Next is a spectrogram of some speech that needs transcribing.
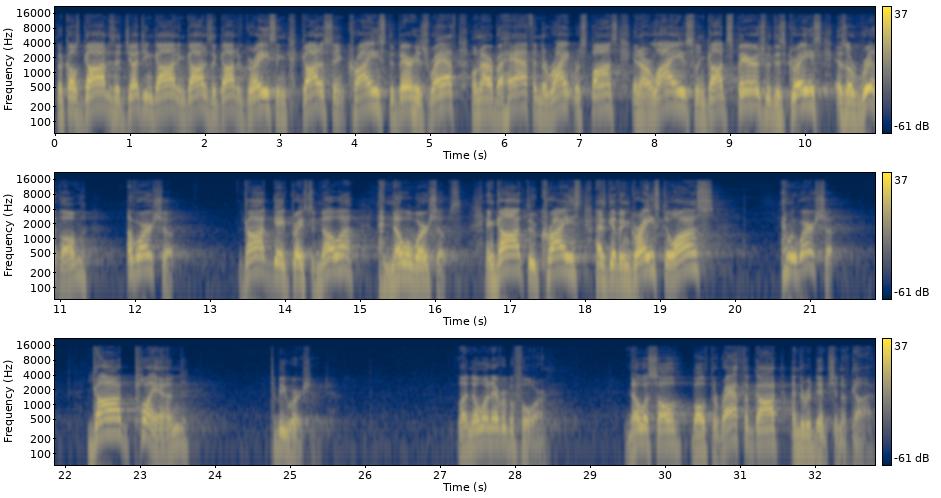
because God is a judging God and God is a God of grace and God has sent Christ to bear his wrath on our behalf. And the right response in our lives when God spares with his grace is a rhythm of worship. God gave grace to Noah and Noah worships. And God, through Christ, has given grace to us and we worship. God planned to be worshiped like no one ever before. Noah saw both the wrath of God and the redemption of God.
